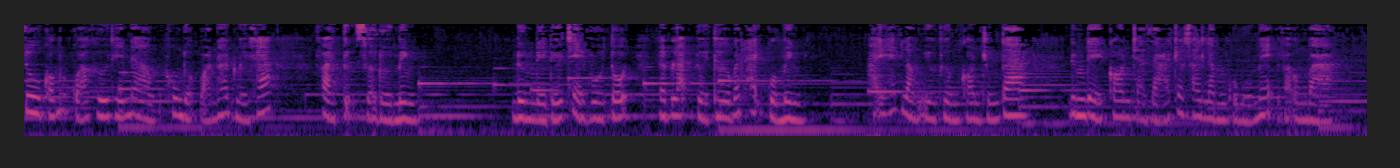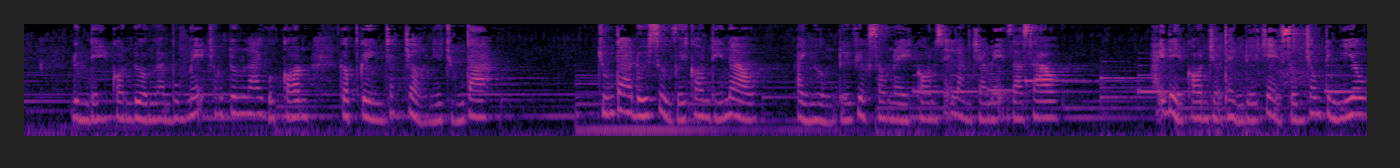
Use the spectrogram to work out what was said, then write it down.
Dù có một quá khứ thế nào không được oán hận người khác Phải tự sửa đổi mình. Đừng để đứa trẻ vô tội lặp lại tuổi thơ bất hạnh của mình. Hãy hết lòng yêu thương con chúng ta Đừng để con trả giá cho sai lầm của bố mẹ và ông bà. Đừng để con đường làm bố mẹ trong tương lai của con Gập ghềnh chắc trở như chúng ta. Chúng ta đối xử với con thế nào Ảnh hưởng tới việc sau này con sẽ làm cha mẹ ra sao? Hãy để con trở thành đứa trẻ sống trong tình yêu.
